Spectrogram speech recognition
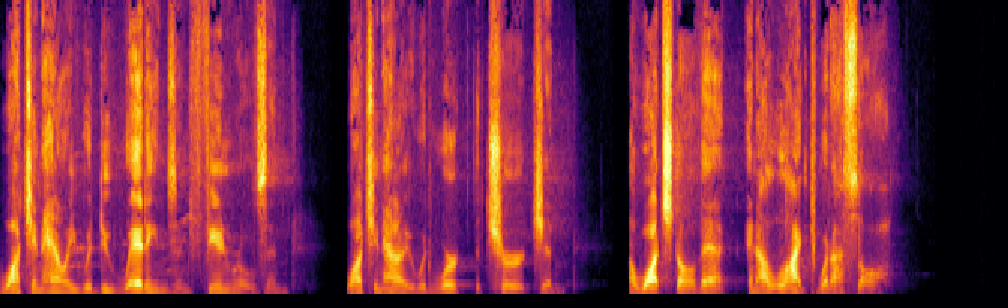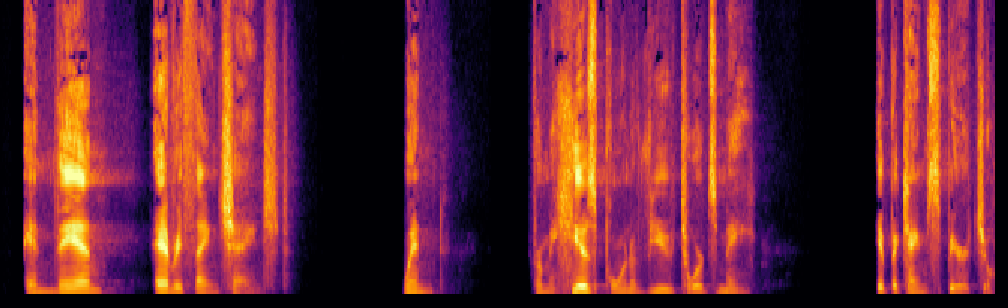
watching how he would do weddings and funerals and watching how he would work the church. And I watched all that and I liked what I saw. And then everything changed when, from his point of view towards me, it became spiritual.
